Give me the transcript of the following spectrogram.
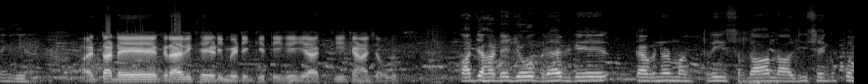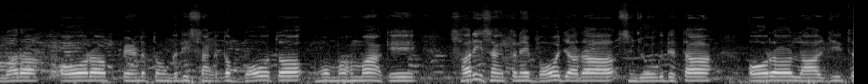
ਸਿੰਘ ਜੀ ਅੱਜ ਤੁਹਾਡੇ ਗ੍ਰਹਿ ਵਿਖੇ ਜਿਹੜੀ ਮੀਟਿੰਗ ਕੀਤੀ ਗਈ ਆ ਕੀ ਕਹਿਣਾ ਚਾਹੋਗੇ? ਅੱਜ ਸਾਡੇ ਜੋ ਗ੍ਰਹਿ ਵਿਖੇ ਕੈਬਨਿਟ ਮੰਤਰੀ ਸਰਦਾਰ ਲਾਲਜੀਤ ਸਿੰਘ ਭੁੱਲਰ ਔਰ ਪਿੰਡ ਤੁੰਗ ਦੀ ਸੰਗਤ ਬਹੁਤ ਹੁਮ ਹੁਮਾ ਕੇ ਸਾਰੀ ਸੰਗਤ ਨੇ ਬਹੁਤ ਜ਼ਿਆਦਾ ਸੰਯੋਗ ਦਿੱਤਾ ਔਰ ਲਾਲਜੀਤ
